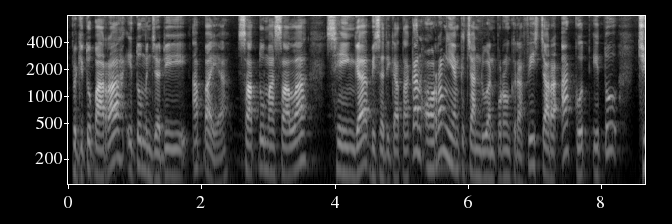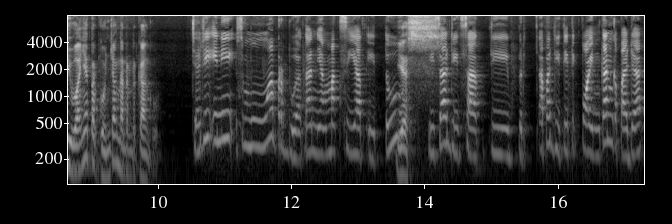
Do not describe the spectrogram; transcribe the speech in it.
begitu parah itu menjadi apa ya satu masalah sehingga bisa dikatakan orang yang kecanduan pornografi secara akut itu jiwanya tergoncang dan terganggu Jadi ini semua perbuatan yang maksiat itu Yes. bisa di, di ber- apa dititik poinkan kepada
